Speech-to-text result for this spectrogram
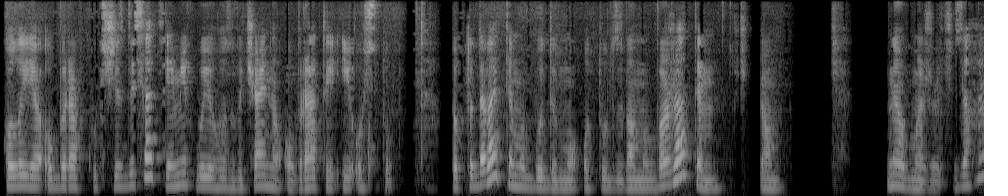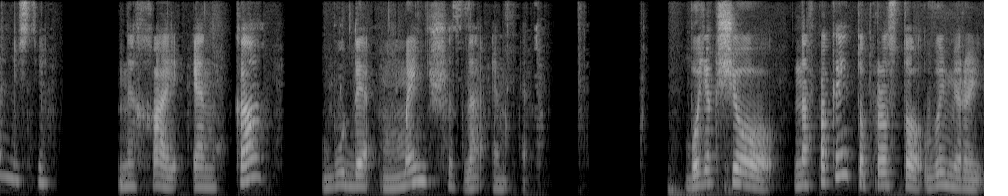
коли я обирав кут 60, я міг би його, звичайно, обрати і ось тут. Тобто, давайте ми будемо отут з вами вважати, що не обмежуючи загальності, нехай НК буде менше за МН. Бо якщо навпаки, то просто виміри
